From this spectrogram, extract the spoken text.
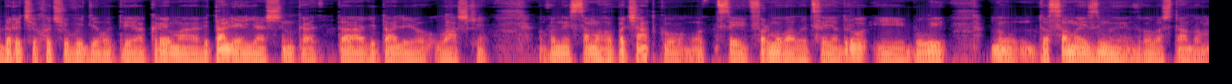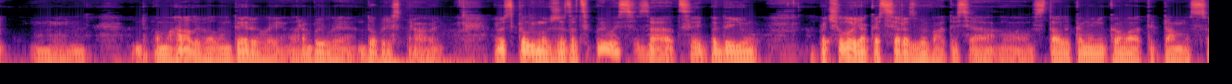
До речі, хочу виділити окремо Віталія Ященка та Віталію Лашки. Вони з самого початку от формували це ядро і були ну, до самої зими з волоштабом. М, Допомагали, волонтерили, робили добрі справи. І ось коли ми вже зацепились за цей ПДЮ, почало якось це розвиватися. Стали комунікувати там з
